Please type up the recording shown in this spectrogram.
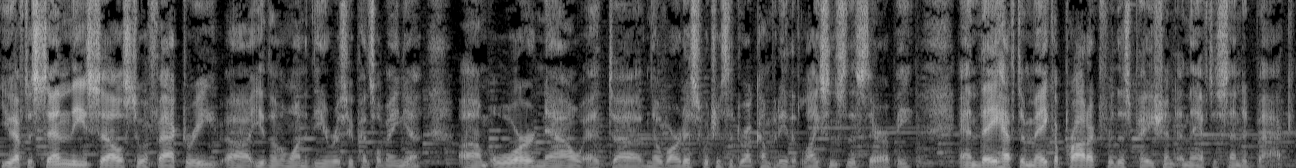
You have to send these cells to a factory, uh, either the one at the University of Pennsylvania um, or now at uh, Novartis, which is the drug company that licensed this therapy. And they have to make a product for this patient and they have to send it back.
